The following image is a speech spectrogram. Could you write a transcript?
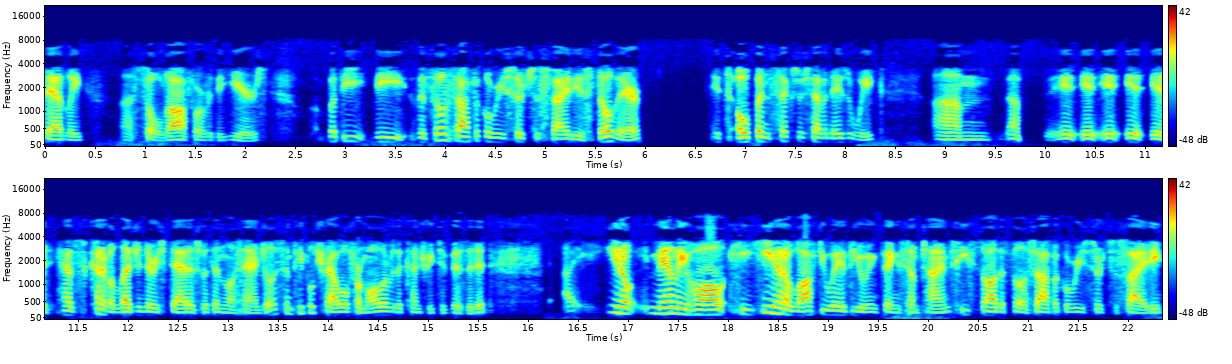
sadly uh, sold off over the years. But the, the, the Philosophical Research Society is still there. It's open six or seven days a week. Um, uh, it, it, it, it has kind of a legendary status within Los Angeles, and people travel from all over the country to visit it. Uh, you know, Manly Hall, he, he had a lofty way of viewing things sometimes. He saw the Philosophical Research Society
